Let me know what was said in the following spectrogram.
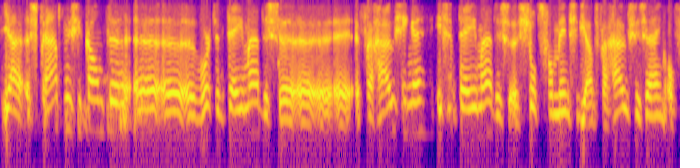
Ja, straatmuzikanten uh, uh, wordt een thema. Dus uh, verhuizingen is een thema. Dus shots van mensen die aan het verhuizen zijn... of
